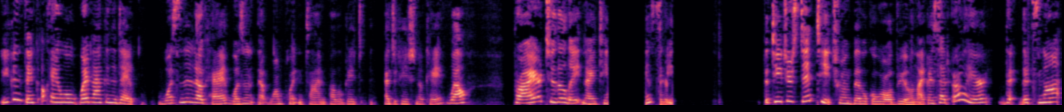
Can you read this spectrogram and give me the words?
you can think, okay, well, way back in the day, wasn't it okay? Wasn't at one point in time public ed- education okay? Well, prior to the late 19th century, the teachers did teach from a biblical worldview. And like I said earlier, it's not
